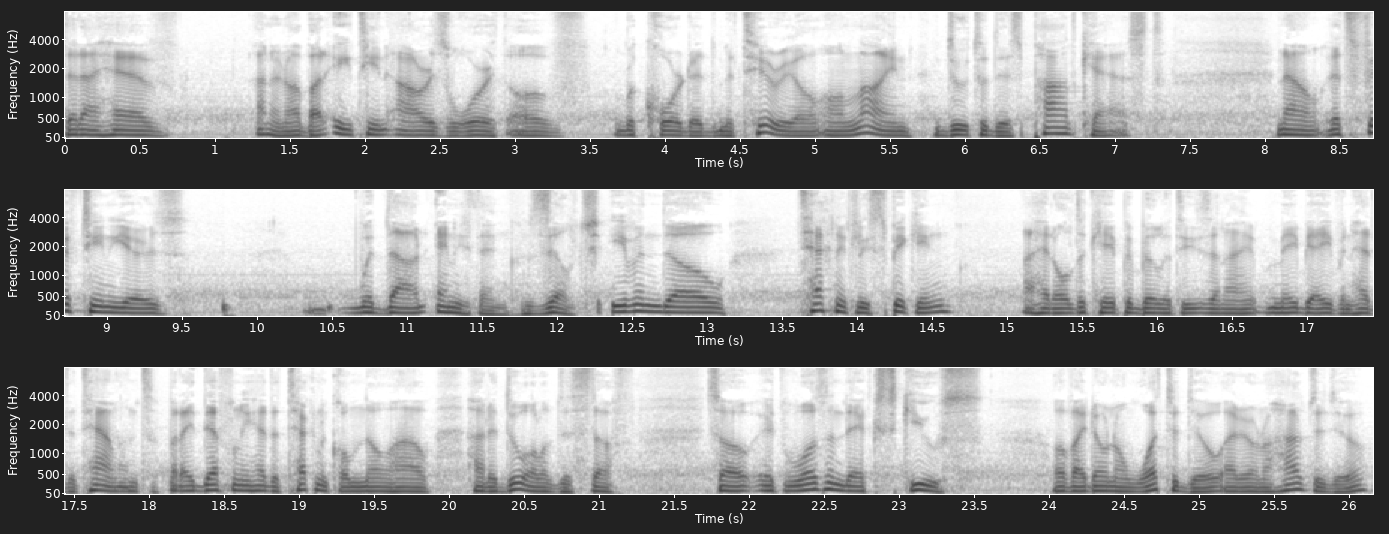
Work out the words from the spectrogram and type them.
that I have, I don't know, about 18 hours worth of recorded material online due to this podcast. Now, that's 15 years without anything, zilch. Even though, technically speaking, I had all the capabilities and I maybe I even had the talent, but I definitely had the technical know-how how to do all of this stuff. So it wasn't the excuse of I don't know what to do, I don't know how to do.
